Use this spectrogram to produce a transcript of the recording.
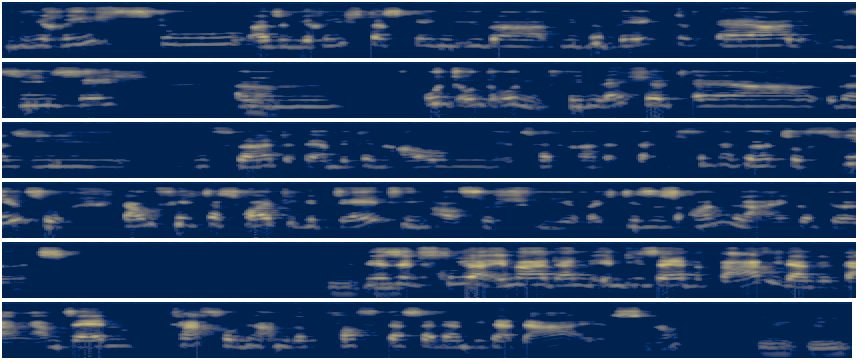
wie riechst du, also wie riecht das Gegenüber, wie bewegt er, sie sich ähm, und, und, und. Wie lächelt er oder sie, wie flirtet er mit den Augen etc. Ich finde, da gehört so viel zu. Darum finde ich das heutige Dating auch so schwierig, dieses Online-Gedöns. Wir mhm. sind früher immer dann in dieselbe Bar wieder gegangen, am selben Tag und haben gehofft, dass er dann wieder da ist. Ne? Mhm.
